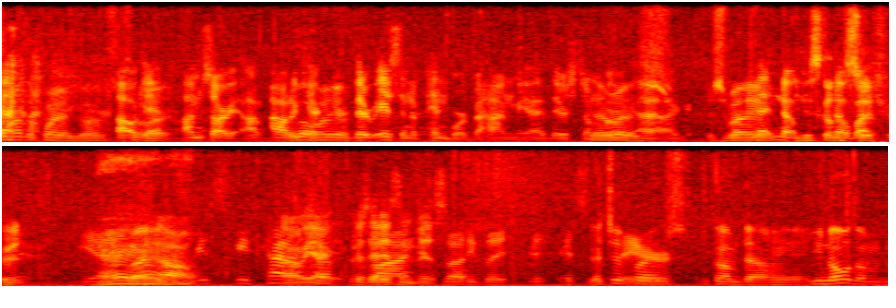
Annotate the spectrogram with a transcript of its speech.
Another point of guns. Oh, okay, alright. I'm sorry. I'm out of Go character. ahead. There isn't a pinboard behind me. I, there's some. There is. Uh, It's right here. No, You just gotta no, search but- for it. Yeah, Yeah, yeah. It's, it's kind of Oh, yeah, tough to 'cause it is find invisible. buddy, but it, it's Get your there. friends to come down here. You know them.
